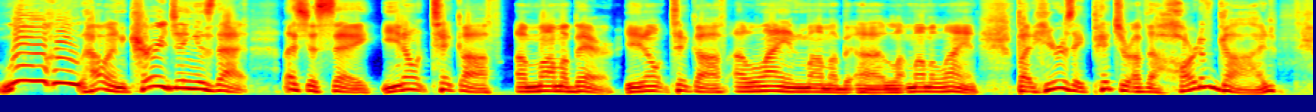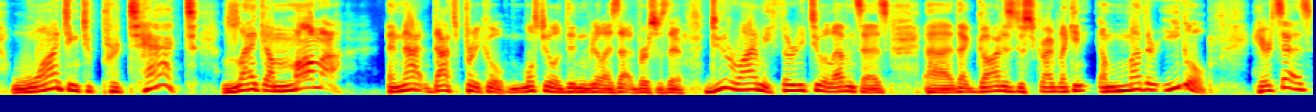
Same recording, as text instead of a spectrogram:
Woohoo! How encouraging is that? let's just say you don't tick off a mama bear. You don't tick off a lion mama uh, mama lion. But here's a picture of the heart of God wanting to protect like a mama. And that that's pretty cool. Most people didn't realize that verse was there. Deuteronomy 32 11 says uh, that God is described like an, a mother eagle. Here it says,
